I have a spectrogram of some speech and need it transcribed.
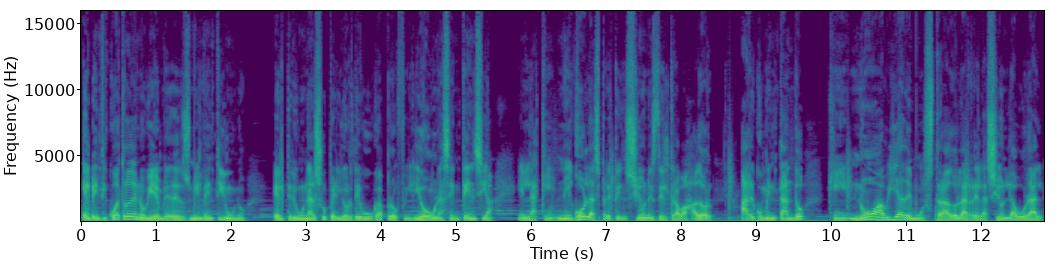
El 24 de noviembre de 2021, el Tribunal Superior de Buga profirió una sentencia en la que negó las pretensiones del trabajador, argumentando que no había demostrado la relación laboral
